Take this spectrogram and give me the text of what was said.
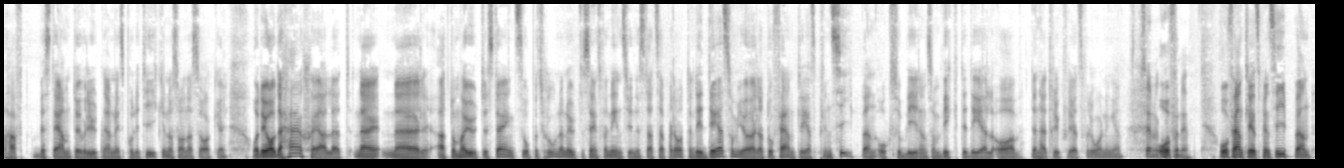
haft bestämt över utnämningspolitiken och sådana saker. Och det är av det här skälet, när, när att de har utestängts, oppositionen har utestängts från insyn i statsapparaten, det är det som gör att offentlighetsprincipen också blir en så viktig del av den här tryckfrihetsförordningen. Och, och offentlighetsprincipen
